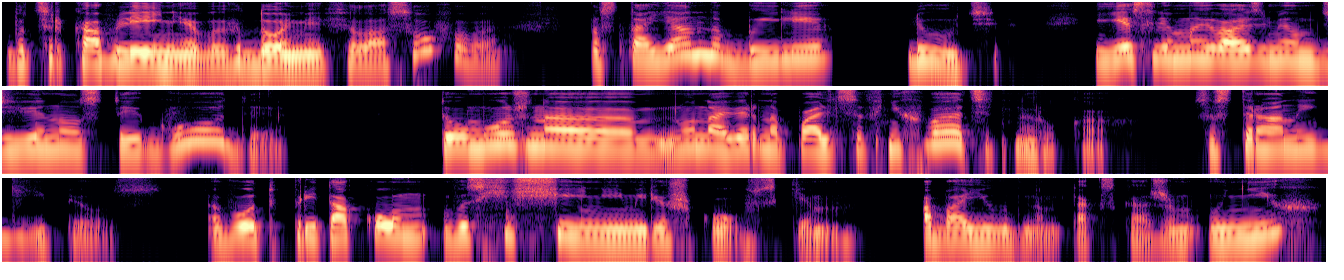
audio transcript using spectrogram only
воцерковления в их доме Философова, постоянно были люди. Если мы возьмем 90-е годы, то можно, ну, наверное, пальцев не хватит на руках со стороны Гиппиус. Вот при таком восхищении Мережковским, обоюдном, так скажем, у них,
